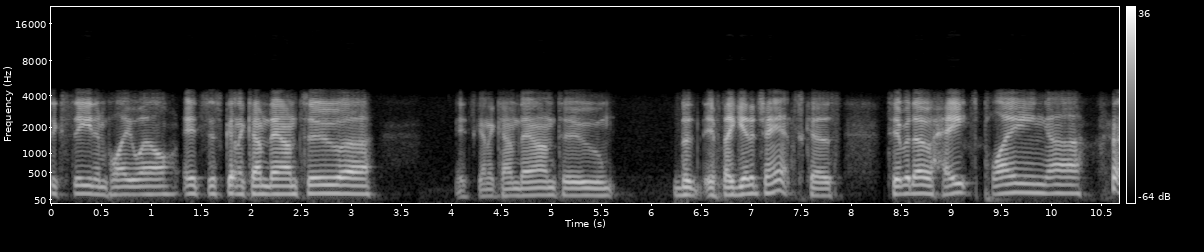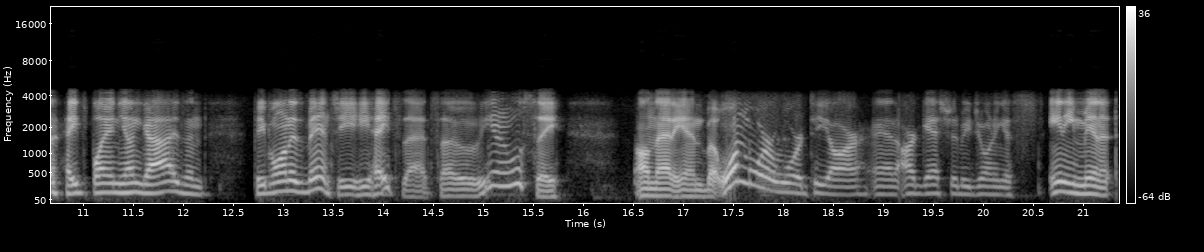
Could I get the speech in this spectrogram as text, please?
succeed and play well. It's just going to come down to uh, it's going to come down to the if they get a chance because Thibodeau hates playing uh, hates playing young guys and people on his bench. He he hates that. So you know we'll see on that end. But one more award, Tr, and our guest should be joining us any minute.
